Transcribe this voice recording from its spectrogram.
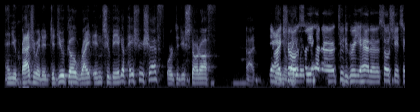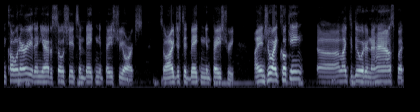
and you graduated, did you go right into being a pastry chef, or did you start off? Uh, yeah, I chose. So you had a two degree. You had an associates in culinary, then you had associates in baking and pastry arts. So I just did baking and pastry. I enjoy cooking. Uh, I like to do it in the house, but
